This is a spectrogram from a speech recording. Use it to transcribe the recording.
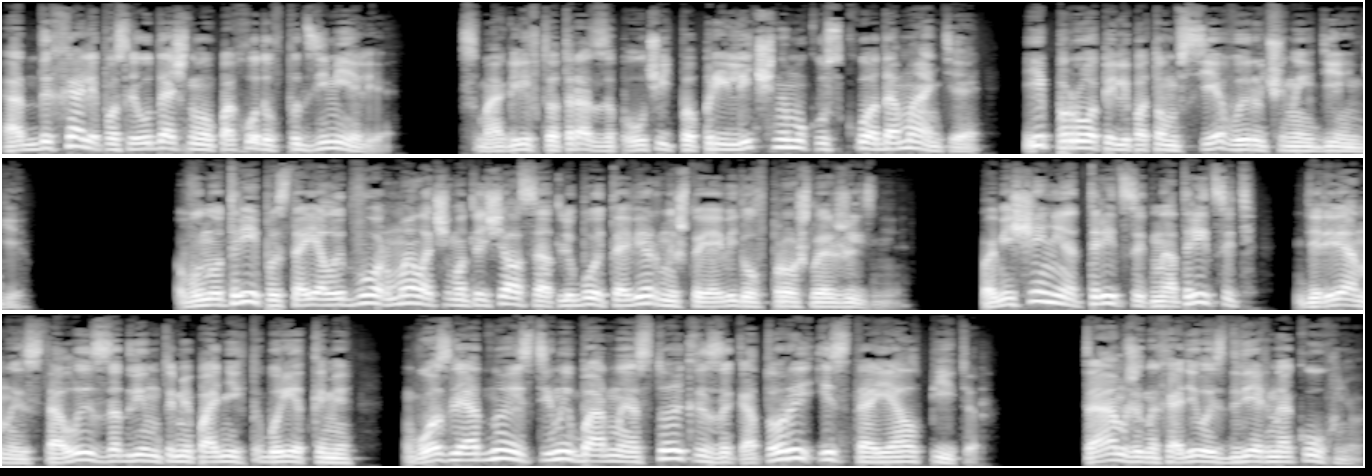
отдыхали после удачного похода в подземелье. Смогли в тот раз заполучить по приличному куску адамантия и пропили потом все вырученные деньги. Внутри постоялый двор мало чем отличался от любой таверны, что я видел в прошлой жизни. Помещение 30 на 30, деревянные столы с задвинутыми под них табуретками, Возле одной из стены барная стойка, за которой и стоял Питер. Там же находилась дверь на кухню,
